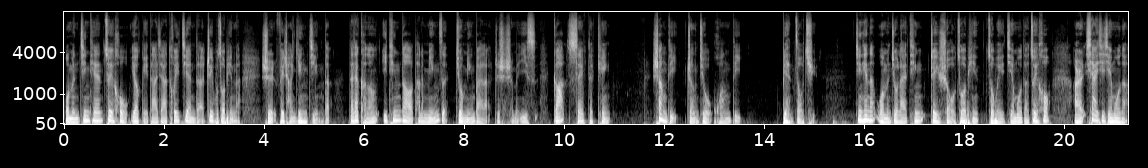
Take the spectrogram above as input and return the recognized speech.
我们今天最后要给大家推荐的这部作品呢，是非常应景的。大家可能一听到它的名字就明白了这是什么意思。God Save the King，上帝拯救皇帝变奏曲。今天呢，我们就来听这首作品作为节目的最后。而下一期节目呢，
